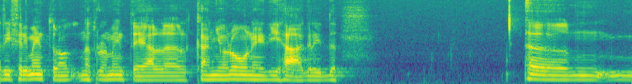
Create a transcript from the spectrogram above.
riferimento naturalmente al, al cagnolone di Hagrid. Uh,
